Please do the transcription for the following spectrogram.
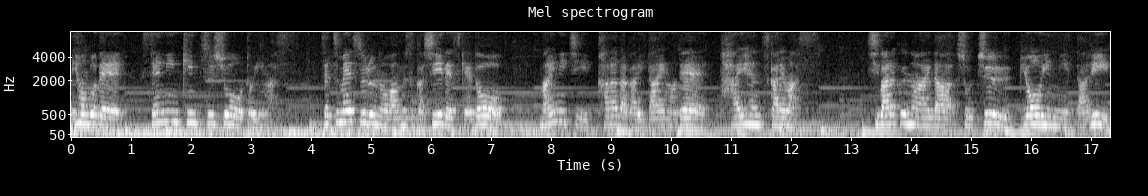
日本語で千人筋痛症と言います。説明するのは難しいですけど毎日体が痛いので大変疲れます。しばらくの間しょっちゅう病院に行ったり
